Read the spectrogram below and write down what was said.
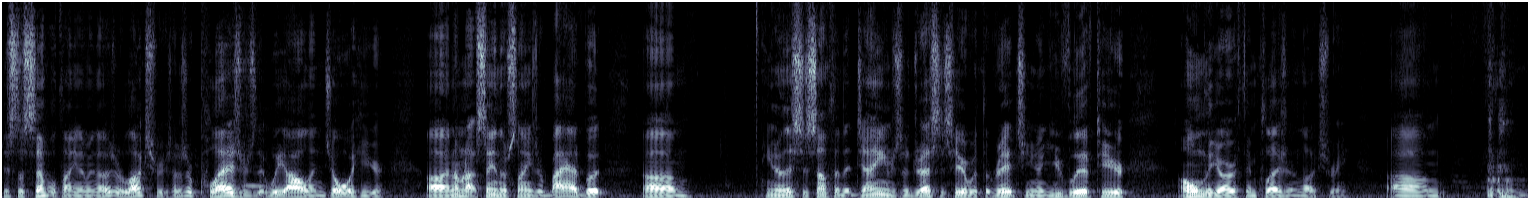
just the simple things. I mean, those are luxuries. Those are pleasures that we all enjoy here. Uh, and I'm not saying those things are bad, but um, you know, this is something that James addresses here with the rich. You know, you've lived here on the earth in pleasure and luxury, um,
